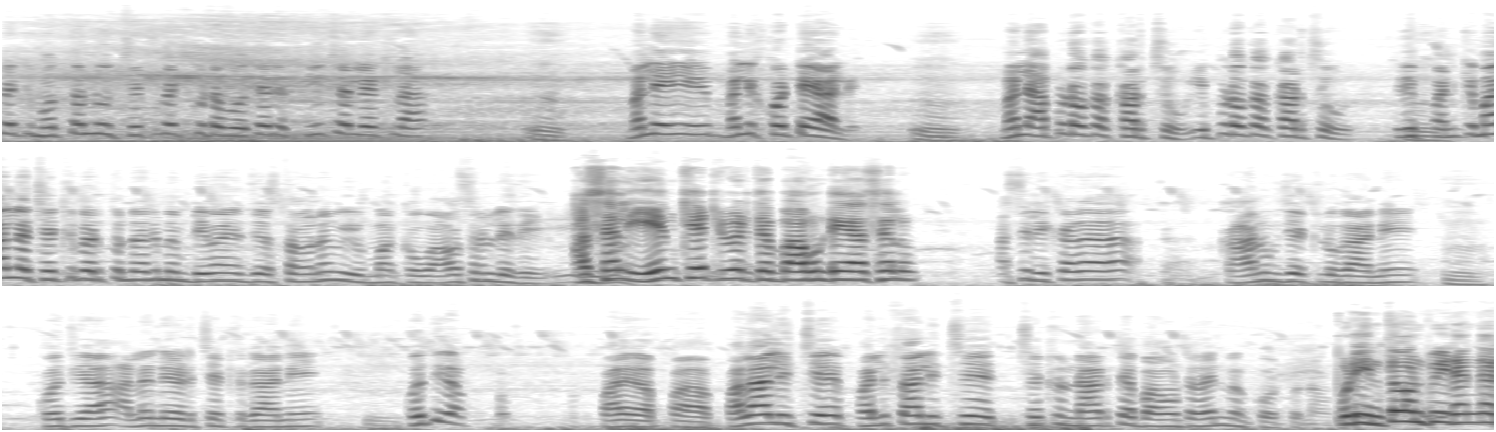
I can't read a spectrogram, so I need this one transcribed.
పెట్టి మొత్తం నువ్వు చెట్లు పెట్టుకుంటా పోతే ఫ్యూచర్లో ఎట్లా? మళ్ళీ మళ్ళీ కొట్టేయాలి. మళ్ళీ అప్పుడు ఒక ఖర్చు ఇప్పుడు ఒక ఖర్చు. ఇది పనికి మళ్ళీ చెట్లు పెడుతున్నారని మేము డిమాండ్ చేస్తా ఉన్నాం. మాకు అవసరం లేదు. అసలు ఏం చెట్లు పెడితే బాగుంటాయి అసలు? అసలు ఇక్కడ కానుగ చెట్లు కానీ కొద్దిగా అల్లనేడు చెట్లు కానీ కొద్దిగా ఫలాలు ఇచ్చే ఫలితాలు ఇచ్చే చెట్లు నాటితే బాగుంటుందని మేము కోరుతున్నాం. ఇప్పుడు ఇంత పీడంగా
